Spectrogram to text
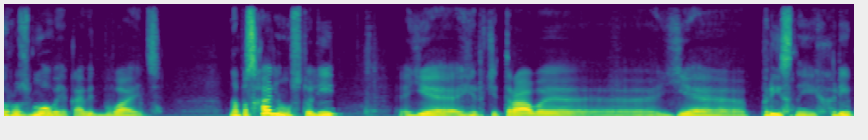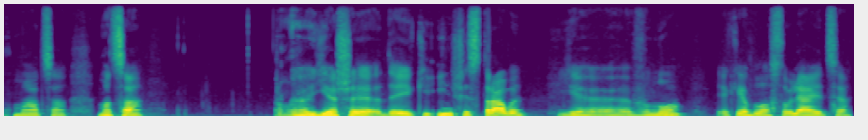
розмова, яка відбувається. На пасхальному столі є гіркі трави, е, є прісний хліб маца, маца, е, є ще деякі інші страви, є вино, яке благословляється.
